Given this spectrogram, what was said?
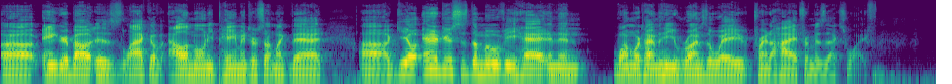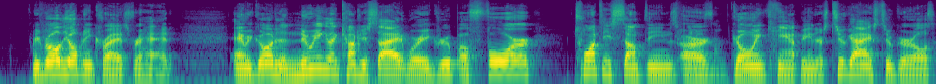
uh, angry about his lack of alimony payment or something like that. Uh, Gill introduces the movie head, and then one more time, then he runs away trying to hide from his ex-wife. We roll the opening credits for Head, and we go to the New England countryside where a group of four 20 somethings are going camping. There's two guys, two girls.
